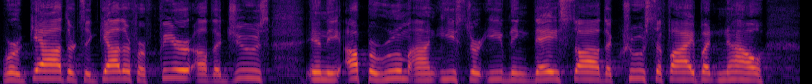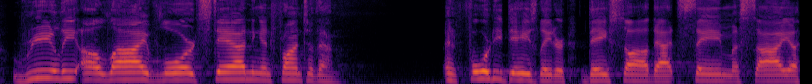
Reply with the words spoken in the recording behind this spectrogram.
were gathered together for fear of the Jews in the upper room on Easter evening, they saw the crucified, but now really alive Lord standing in front of them. And 40 days later, they saw that same Messiah,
